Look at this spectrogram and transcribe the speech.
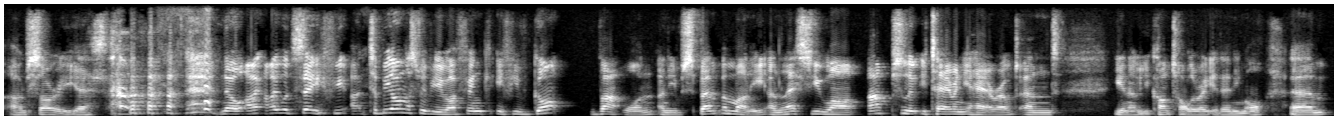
I'm sorry. Yes. no, I, I would say if you, uh, to be honest with you, I think if you've got that one and you've spent the money, unless you are absolutely tearing your hair out and you know you can't tolerate it anymore, um,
